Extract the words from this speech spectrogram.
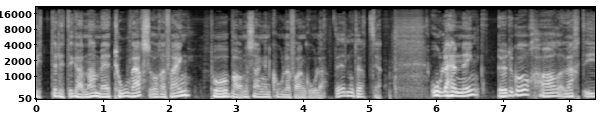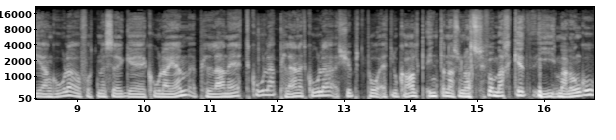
bitte lite grann med to vers og refreng på barnesangen Cola fra Angola. Det er notert. Ja. Ole Henning Ødegård har vært i Angola og fått med seg eh, cola hjem. Planet Cola, Planet Cola, kjøpt på et lokalt internasjonalt supermarked i Malongo,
